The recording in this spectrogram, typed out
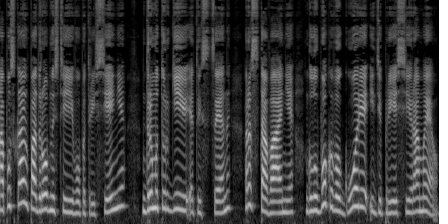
Опускаю подробности его потрясения, драматургию этой сцены, расставания, глубокого горя и депрессии Ромео.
